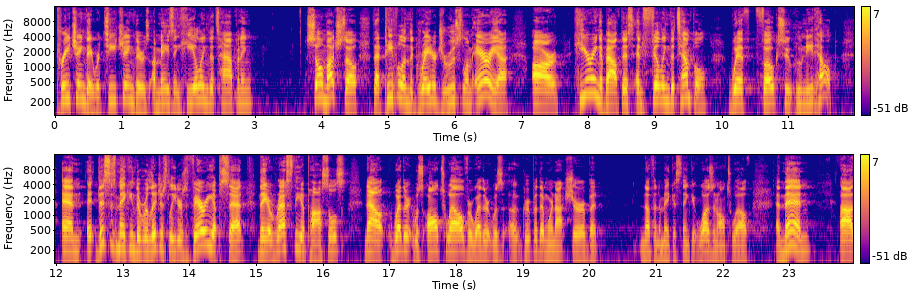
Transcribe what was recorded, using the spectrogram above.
preaching, they were teaching, there's amazing healing that's happening. So much so that people in the greater Jerusalem area are hearing about this and filling the temple with folks who, who need help. And it, this is making the religious leaders very upset. They arrest the apostles. Now, whether it was all 12 or whether it was a group of them, we're not sure, but nothing to make us think it wasn't all 12. And then uh,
